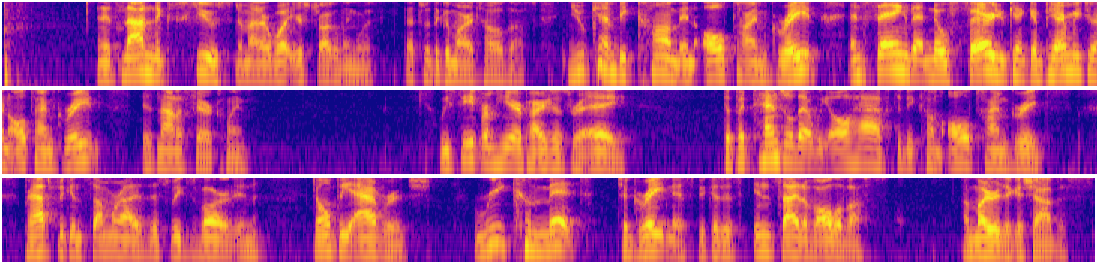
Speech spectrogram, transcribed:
And it's not an excuse, no matter what you're struggling with. That's what the Gemara tells us. You can become an all time great, and saying that no fair, you can't compare me to an all time great, is not a fair claim. We see from here, Parshas Re'eh, the potential that we all have to become all time greats. Perhaps we can summarize this week's Vard in Don't be average. Recommit to greatness because it's inside of all of us. Amir Shabbos.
